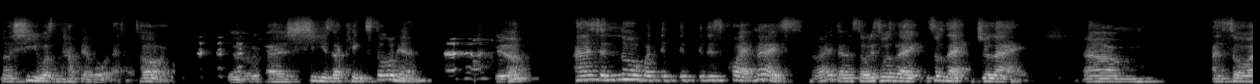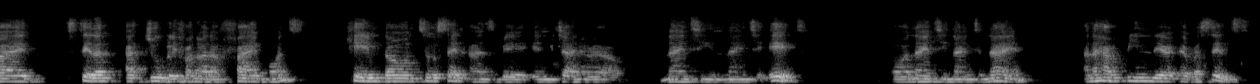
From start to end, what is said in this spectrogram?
No, she wasn't happy about that at all. You know, because she's a Kingstonian. Uh-huh. You know? And I said, no, but it, it, it is quite nice, right? And so this was like this was like July. Um, and so I stayed at, at Jubilee for another five months, came down to St. Ann's Bay in January of 1998 or 1999. And I have been there ever since.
